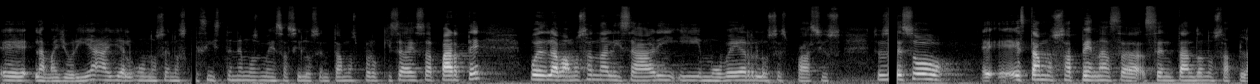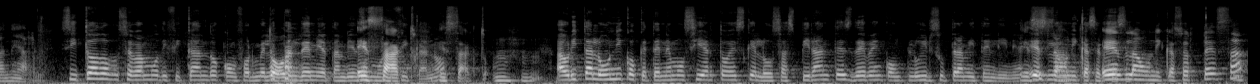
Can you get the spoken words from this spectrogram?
eh, la mayoría, hay algunos en los que sí tenemos mesas y los sentamos, pero quizá esa parte pues la vamos a analizar y, mover los espacios. Entonces eso estamos apenas ah, sentándonos a planearlo. Sí, todo se va modificando conforme la pandemia también se modifica, ¿no? Exacto. Ahorita lo único que tenemos cierto es que los aspirantes deben concluir su trámite en línea. Es la única certeza. Es la única certeza.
